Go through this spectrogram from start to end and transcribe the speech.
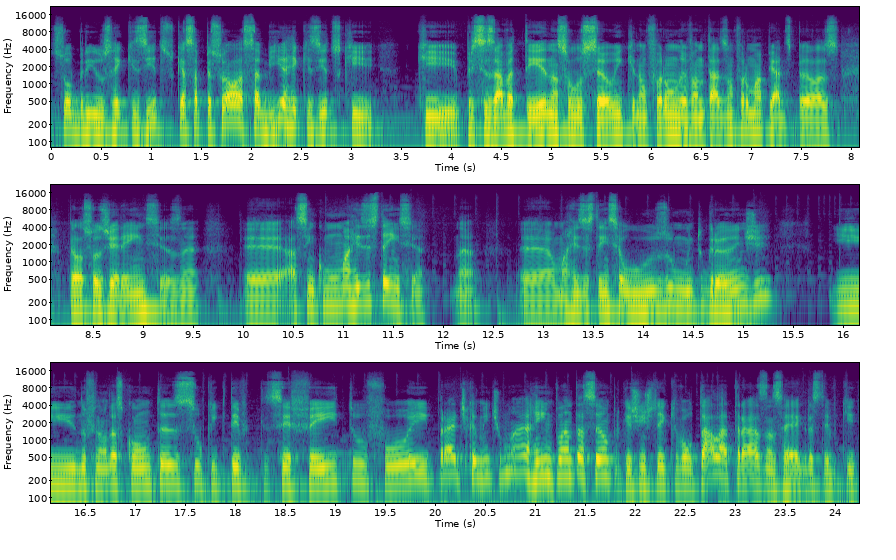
sobre os requisitos, que essa pessoa ela sabia requisitos que, que precisava ter na solução e que não foram levantados, não foram mapeados pelas, pelas suas gerências, né? É, assim como uma resistência, né? É uma resistência ao uso muito grande e no final das contas o que teve que ser feito foi praticamente uma reimplantação, porque a gente teve que voltar lá atrás nas regras, teve que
